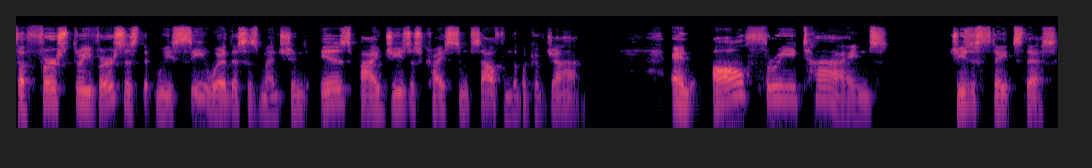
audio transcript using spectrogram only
the first three verses that we see where this is mentioned is by Jesus Christ himself in the book of John. And all three times, Jesus states this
